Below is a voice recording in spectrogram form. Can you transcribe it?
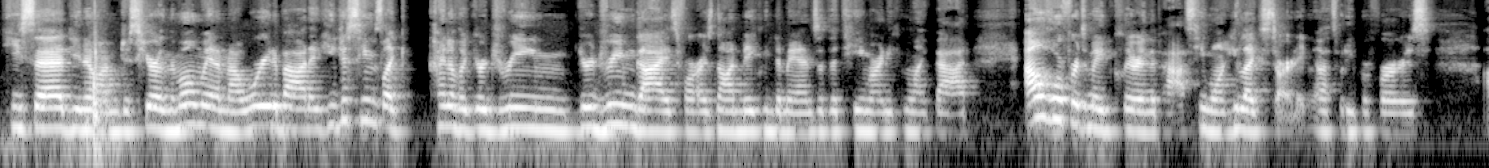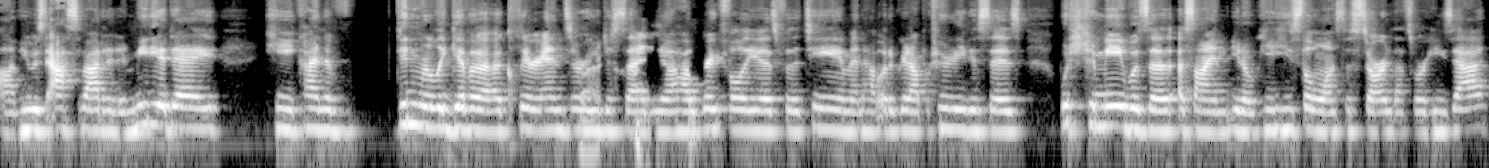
he said, you know, I'm just here in the moment. I'm not worried about it. He just seems like kind of like your dream, your dream guy as far as not making demands of the team or anything like that. Al Horford's made clear in the past he want he likes starting. That's what he prefers. Um, he was asked about it in media day. He kind of didn't really give a, a clear answer. Right. He just said, you know, how grateful he is for the team and how what a great opportunity this is, which to me was a, a sign, you know, he, he still wants to start. That's where he's at.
